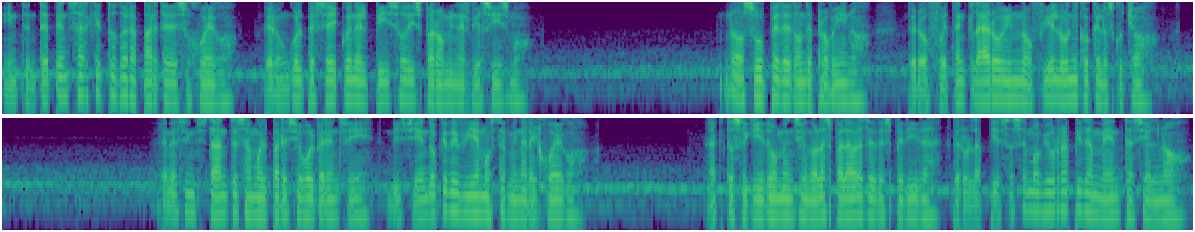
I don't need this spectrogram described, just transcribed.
Intenté pensar que todo era parte de su juego, pero un golpe seco en el piso disparó mi nerviosismo. No supe de dónde provino, pero fue tan claro y no fui el único que lo escuchó. En ese instante Samuel pareció volver en sí, diciendo que debíamos terminar el juego. Acto seguido mencionó las palabras de despedida, pero la pieza se movió rápidamente hacia el no.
